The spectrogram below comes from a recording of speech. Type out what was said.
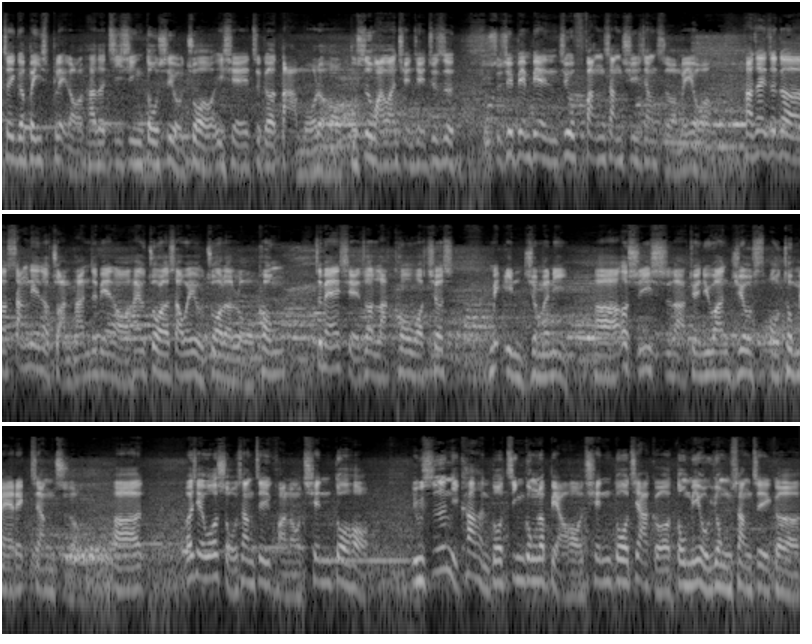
这个 base plate 哦，它的机芯都是。有做一些这个打磨的哦，不是完完全全就是随随便便就放上去这样子哦，没有哦。它在这个上链的转盘这边哦，还有做了稍微有做了镂空，这边写着 Laco Watches Made in Germany，啊，二十一时了，Twenty One Joules Automatic 这样子哦，啊，而且我手上这一款哦，千多哦。有时你看很多精工的表哦，千多价格都没有用上这个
